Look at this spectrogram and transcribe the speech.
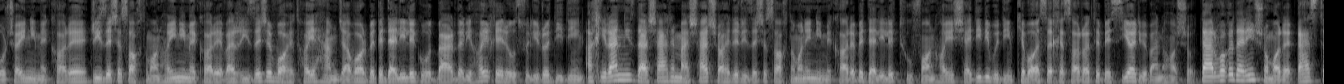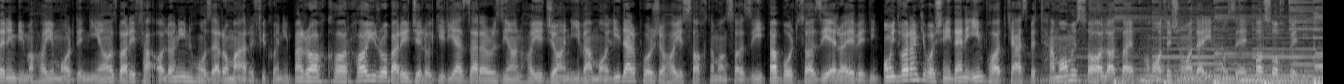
برج‌های نیمه کاره، ریزش ساختمان‌های نیمه کاره و ریزش واحدهای همجوار به دلیل گودبرداری‌های غیر اصولی رو دیدین. اخیرا نیز در شهر مشهد شاهد ریزش ساختمان نیمه کاره به دلیل طوفان‌های شدیدی بودیم که باعث خسارات بسیاری به بناها شد. در واقع در این شماره قصد داریم بیمه‌های مورد نیاز برای فعالان این حوزه را معرفی کنیم و راهکارهایی رو برای جلوگیری از ضرر و زیان‌های جانی و مالی در پروژه‌های ساختمانسازی و برجسازی ارائه بدیم. امیدوارم که با شنیدن این پادکست به تمام سوالات و ابهامات شما در این حوزه پاسخ بدید.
